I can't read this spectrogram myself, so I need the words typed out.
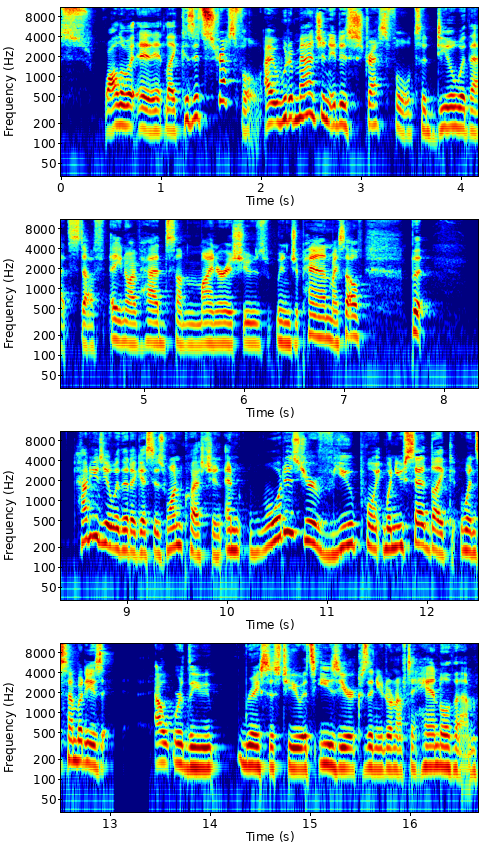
swallow it and it like because it's stressful i would imagine it is stressful to deal with that stuff you know i've had some minor issues in japan myself but how do you deal with it i guess is one question. And what is your viewpoint? When you said like when somebody is outwardly racist to you it's easier because then you don't have to handle them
